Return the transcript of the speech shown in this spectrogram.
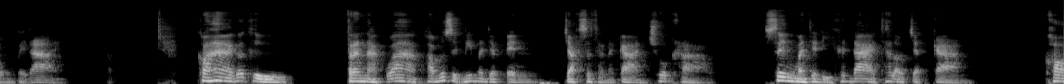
ลงไปได้ ข้อ 5 ก็คือ ตระหนักว่าความรู้สึกนี้มันจะเป็นจากสถานการณ์ชั่วคราว ซึ่งมันจะดีขึ้นได้ถ้าเราจัดการข้อ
